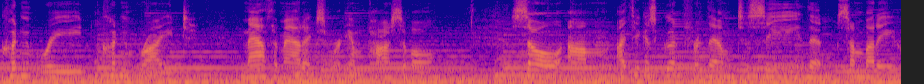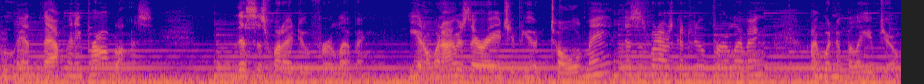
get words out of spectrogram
Couldn't read, couldn't write, mathematics were impossible. So um, I think it's good for them to see that somebody who had that many problems, this is what I do for a living. You know, when I was their age, if you had told me this is what I was going to do for a living, I wouldn't have believed you.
